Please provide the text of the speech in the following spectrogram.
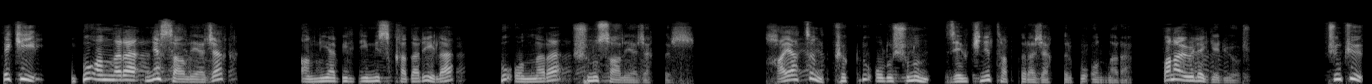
Peki bu onlara ne sağlayacak? Anlayabildiğimiz kadarıyla bu onlara şunu sağlayacaktır. Hayatın köklü oluşunun zevkini tattıracaktır bu onlara. Bana öyle geliyor. Çünkü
